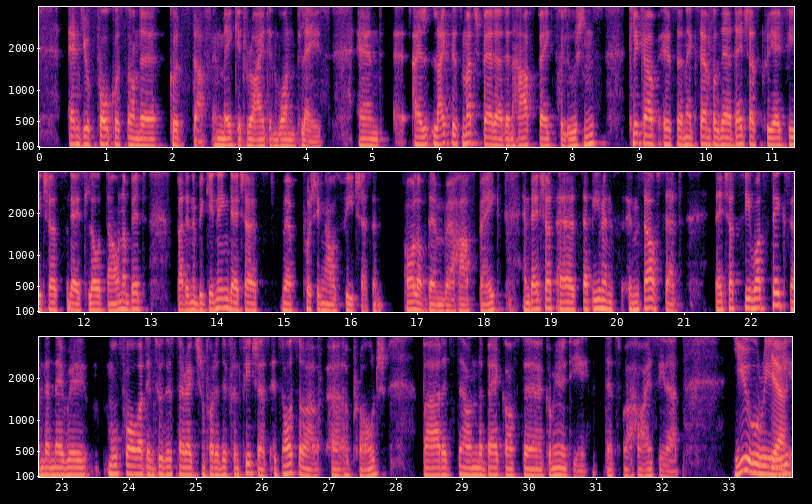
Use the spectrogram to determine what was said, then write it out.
and you focus on the good stuff and make it right in one place. And uh, I like this much better than half baked solutions. ClickUp is an example there. They just create features, they slowed down a bit. But in the beginning, they just were pushing out features and all of them were half baked. And they just, as Zeb Evans himself said, they just see what sticks and then they will move forward into this direction for the different features. It's also a, a approach but it's on the back of the community. That's how I see that. You really, yeah.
